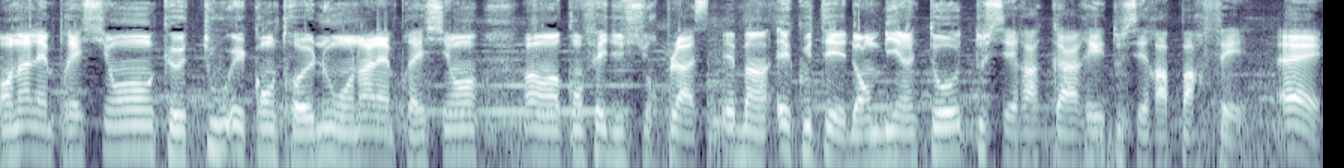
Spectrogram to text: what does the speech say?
on a l'impression que tout est contre nous. On a l'impression euh, qu'on fait du surplace. Eh ben, écoutez, dans bientôt, tout sera carré, tout sera parfait. Eh,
